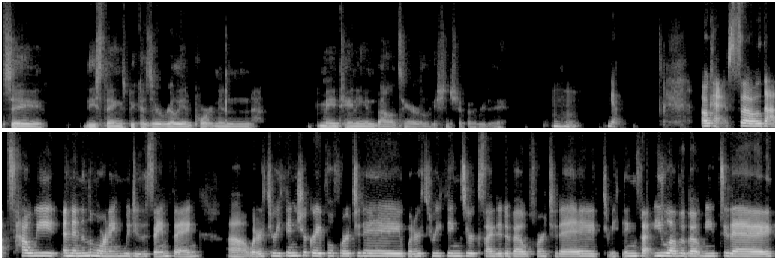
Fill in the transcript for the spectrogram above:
say these things because they're really important in maintaining and balancing our relationship every day. Mm-hmm. Yeah. Okay. So that's how we, and then in the morning, we do the same thing. Uh, what are three things you're grateful for today? What are three things you're excited about for today? Three things that you love about me today.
